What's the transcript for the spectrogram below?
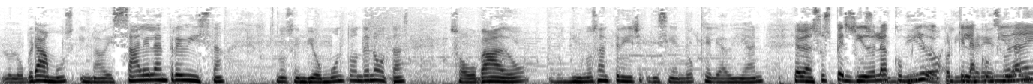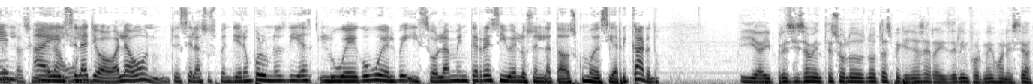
lo logramos, y una vez sale la entrevista, nos envió un montón de notas, su abogado, el mismo Santrich, diciendo que le habían... Le habían suspendido, la comida, porque la comida la a él, a se la llevaba la ONU. Entonces se la suspendieron por unos días, luego vuelve y solamente recibe los enlatados, como decía Ricardo. Y hay precisamente solo dos notas pequeñas a raíz del informe de Juan Esteban.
